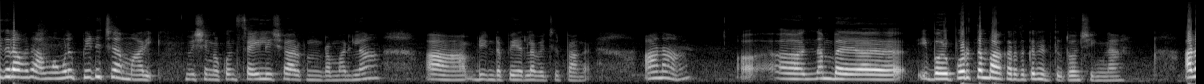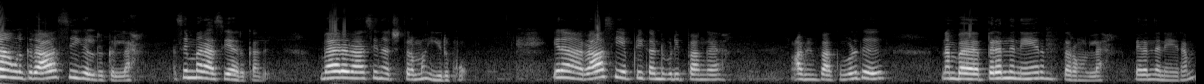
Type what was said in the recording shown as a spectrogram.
இதெல்லாம் வந்து அவங்கவுங்களுக்கு பிடித்த மாதிரி விஷயங்கள் கொஞ்சம் ஸ்டைலிஷாக இருக்கணுன்ற மாதிரிலாம் அப்படின்ற பேர்லாம் வச்சுருப்பாங்க. ஆனால் நம்ம இப்போ ஒரு பொருத்தம் பார்க்குறதுக்குன்னு எடுத்துக்கிட்டோம் வச்சிங்களேன் ஆனால் அவங்களுக்கு ராசிகள் இருக்குல்ல? சிம்ம ராசியாக இருக்காது. வேறு ராசி நட்சத்திரமாக இருக்கும். ஏன்னா ராசி எப்படி கண்டுபிடிப்பாங்க? அப்படின்னு பார்க்கும்பொழுது நம்ம பிறந்த நேரம் தரோம்ல பிறந்த நேரம்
